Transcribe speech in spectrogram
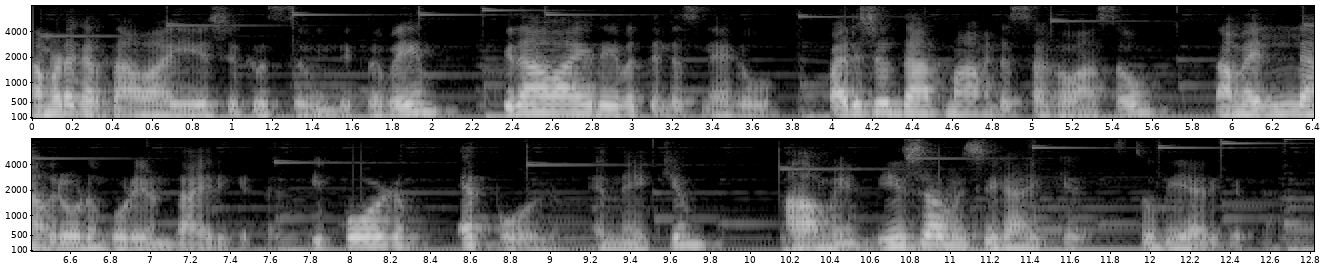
നമ്മുടെ കർത്താവായ യേശു കൃപയും പിതാവായ ദൈവത്തിന്റെ സ്നേഹവും പരിശുദ്ധാത്മാവിന്റെ സഹവാസവും നാം എല്ലാവരോടും കൂടെ ഉണ്ടായിരിക്കട്ടെ. ഇപ്പോഴും എപ്പോഴും എന്നേക്കും ആമേൻ. ഈശോ മിശിഹായ്ക്ക് സ്തുതിയായിരിക്കട്ടെ.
